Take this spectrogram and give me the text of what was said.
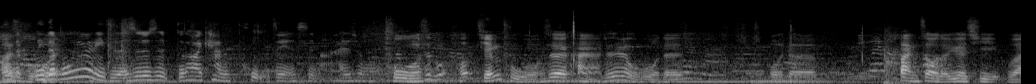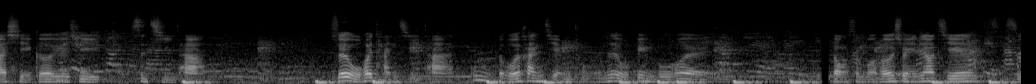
我还是不会。你的不会乐理指的是就是不太会看谱这件事吗？还是说谱我是不简谱我是会看啊，就是因为我的我的伴奏的乐器，我来写歌的乐器是吉他，所以我会弹吉他，嗯我会看简谱，可是我并不会懂什么和弦一定要接，是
